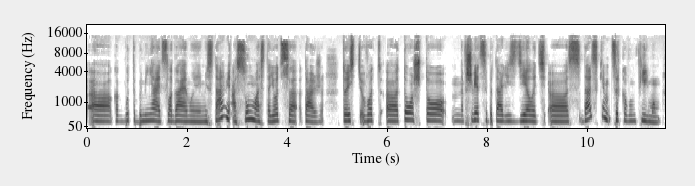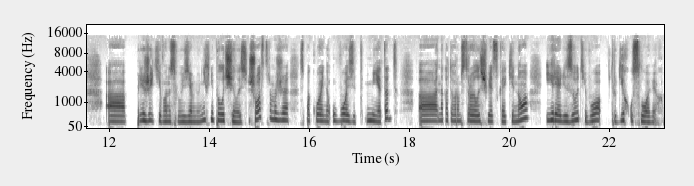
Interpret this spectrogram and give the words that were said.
а, как будто бы меняет слагаемые местами, а сумма остается та же. То есть вот а, то, что в Швеции пытались сделать с датским цирковым фильмом, прижить его на свою землю, у них не получилось. Шостром же спокойно увозит метод, а, на котором строилось шведское кино, и реализует его в других условиях.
